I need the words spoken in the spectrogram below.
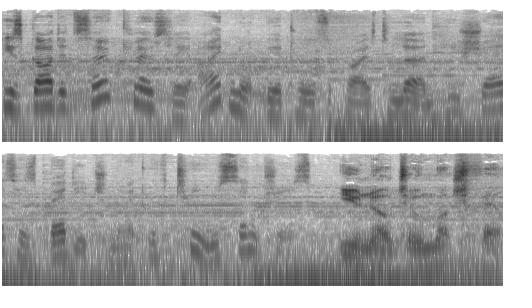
He's guarded so closely, I'd not be at all surprised to learn he shares his bed each night with two sentries. You know too much, Phil.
